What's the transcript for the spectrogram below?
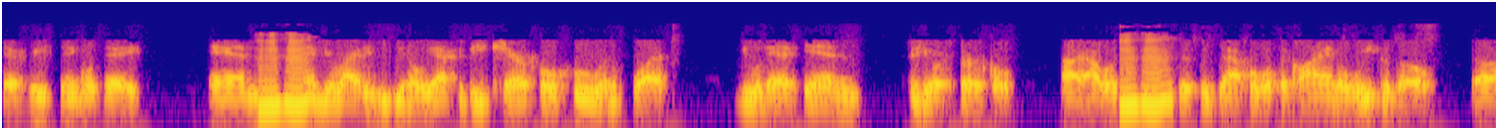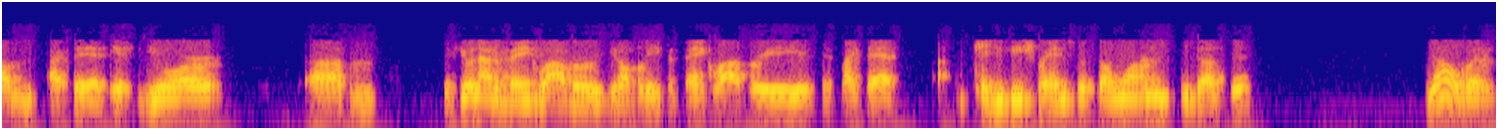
every single day. And mm-hmm. and you're right. You know we have to be careful who and what you let in to your circle. I, I was mm-hmm. this example with a client a week ago. Um, I said if you're um, if you're not a bank robber, you don't believe in bank robbery or things like that, can you be friends with someone who does this? No, but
